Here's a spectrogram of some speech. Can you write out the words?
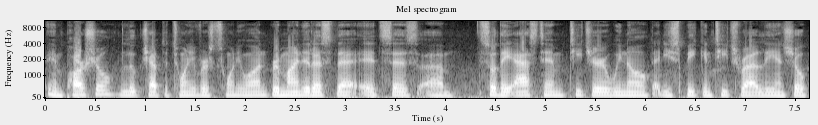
impartial. Luke chapter 20 verse 21 reminded us that it says um, so they asked him, Teacher, we know that you speak and teach rightly and show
